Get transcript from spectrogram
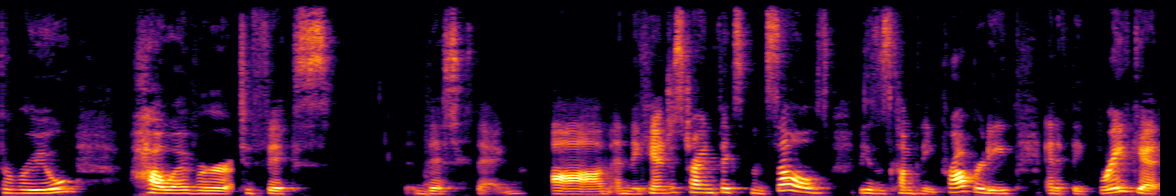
through however to fix this thing. Um, and they can't just try and fix themselves because it's company property. And if they break it,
